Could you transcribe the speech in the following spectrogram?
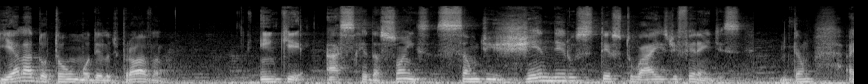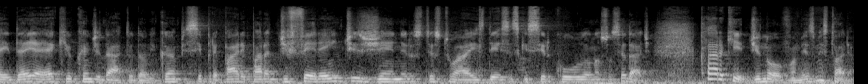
E ela adotou um modelo de prova em que as redações são de gêneros textuais diferentes. Então, a ideia é que o candidato da Unicamp se prepare para diferentes gêneros textuais desses que circulam na sociedade. Claro que, de novo, a mesma história.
